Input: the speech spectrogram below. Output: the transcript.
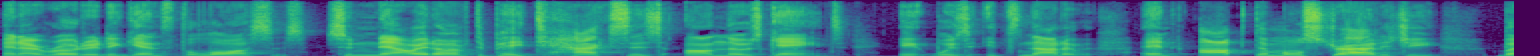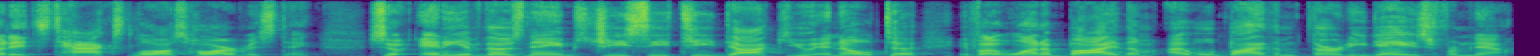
and I wrote it against the losses. So now I don't have to pay taxes on those gains. It was it's not a, an optimal strategy, but it's tax loss harvesting. So any of those names, GCT, DocU, and Ulta, if I want to buy them, I will buy them 30 days from now.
